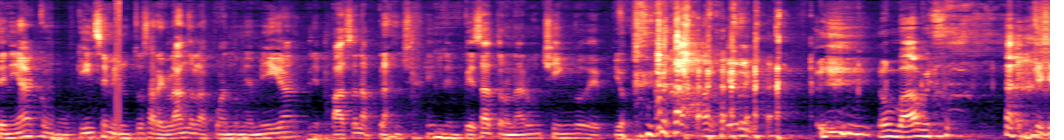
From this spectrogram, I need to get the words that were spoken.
Tenía como 15 minutos arreglándola cuando mi amiga le pasa la plancha y le empieza a tronar un chingo de pio. no mames. Qué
